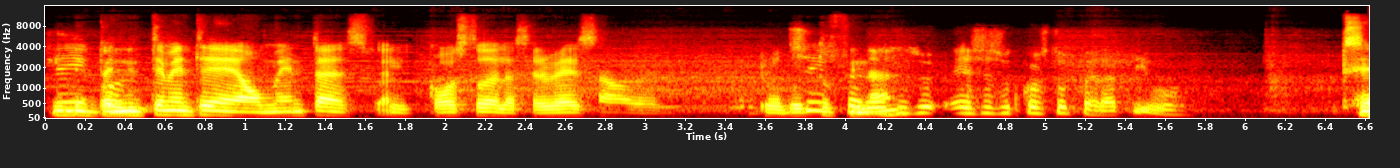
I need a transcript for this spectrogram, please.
Sí, independientemente aumenta el costo de la cerveza o del producto Sí, pero final. ese, es- ese es su costo operativo. Sí,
